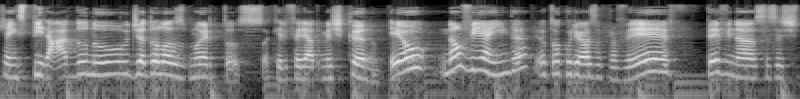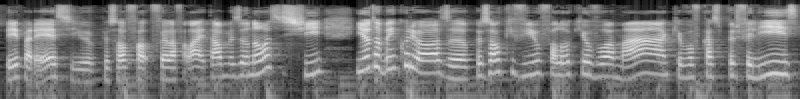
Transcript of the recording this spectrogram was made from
que é inspirado no Dia dos Los Muertos, aquele feriado mexicano. Eu não vi ainda, eu tô curiosa pra ver. Teve na CCXP, parece, o pessoal foi lá falar e tal, mas eu não assisti e eu tô bem curiosa. O pessoal que viu falou que eu vou amar, que eu vou ficar super feliz.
